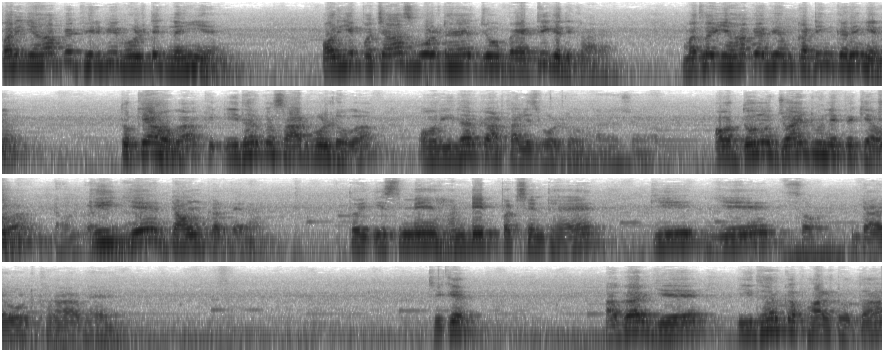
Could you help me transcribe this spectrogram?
पर यहाँ पे फिर भी वोल्टेज नहीं है। और ये 50 वोल्ट है जो बैटरी का दिखा रहा है। मतलब यहाँ पे अभी हम कटिंग करेंगे ना तो क्या होगा कि इधर का साठ वोल्ट होगा और इधर का अड़तालीस वोल्ट होगा। और दोनों ज्वाइंट होने पे क्या हुआ कि ये डाउन कर दे रहा है। तो इसमें हंड्रेड परसेंट है कि ये डायोड खराब है। ठीक है? अगर ये इधर का फॉल्ट होता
